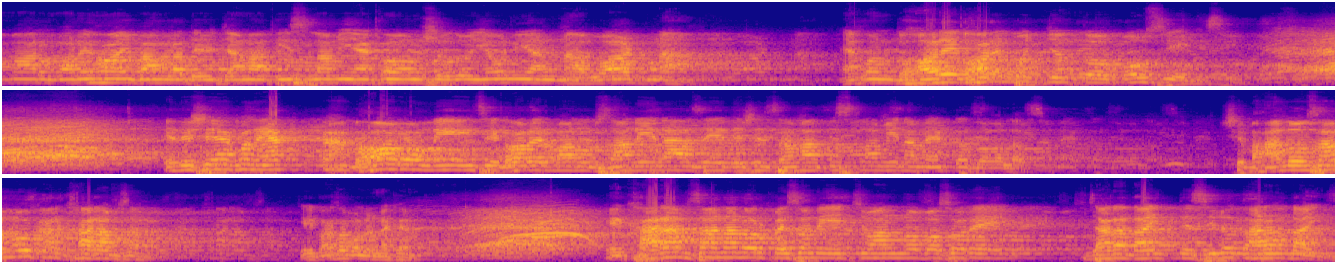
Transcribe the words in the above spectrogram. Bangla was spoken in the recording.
আমার মনে হয় বাংলাদেশ জামাত ইসলামী এখন শুধু ইউনিয়ন না, ওয়ার্ড না। এখন ঘরে ঘরে পর্যন্ত পৌঁছে গেছে। এদেশে এখন একটা ঘরও নেই, যে ঘরের মানুষ জানে না যে এদেশে জামাত ইসলামী নামে একটা দল আছে। সে ভালো জানুক আর খারাপ জানুক। এ কথা বলে না কেন? এই খারাপ জানানোর পেছনে এই চুয়ান্ন বছরে যারা দায়িত্বে ছিল তারা দায়ী।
